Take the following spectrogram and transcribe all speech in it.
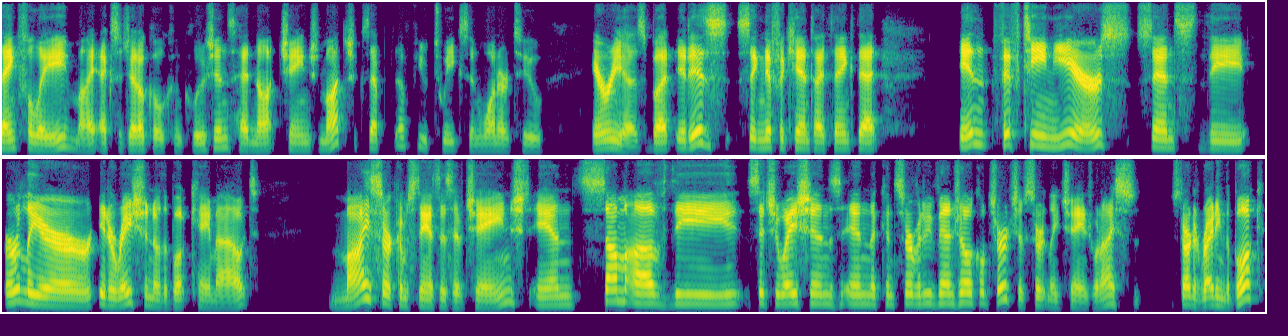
Thankfully, my exegetical conclusions had not changed much, except a few tweaks in one or two areas. But it is significant, I think, that in 15 years since the earlier iteration of the book came out, my circumstances have changed, and some of the situations in the conservative evangelical church have certainly changed. When I s- started writing the book,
